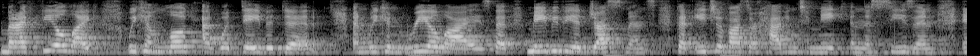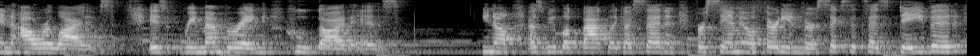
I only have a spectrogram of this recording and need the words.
But I feel like we can look at what David did and we can realize that maybe the adjustments that each of us are having to make in this season in our lives is remembering who God is. You know, as we look back, like I said in 1 Samuel 30 and verse 6, it says, David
